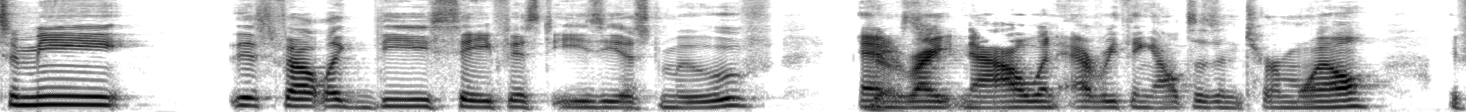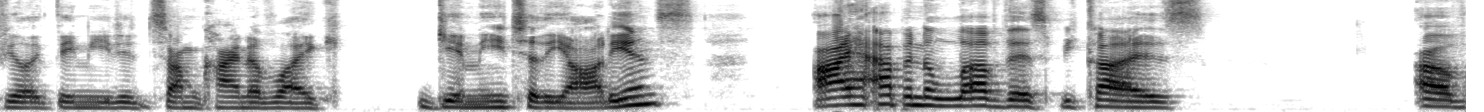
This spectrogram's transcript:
to me this felt like the safest easiest move and Yes. right now when everything else is in turmoil, I feel like they needed some kind of like gimme to the audience. I happen to love this because of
